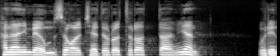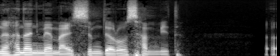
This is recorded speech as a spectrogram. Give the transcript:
하나님의 음성을 제대로 들었다면 우리는 하나님의 말씀대로 삽니다. 어,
